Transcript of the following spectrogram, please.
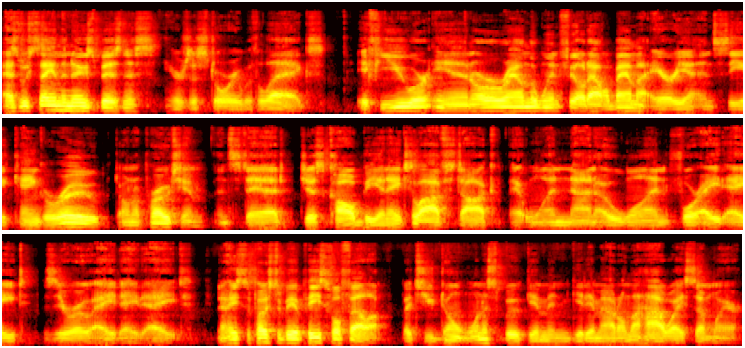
As we say in the news business, here's a story with legs. If you are in or around the Winfield, Alabama area and see a kangaroo, don't approach him. Instead, just call B&H Livestock at 1-901-488-0888. Now, he's supposed to be a peaceful fellow, but you don't want to spook him and get him out on the highway somewhere.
